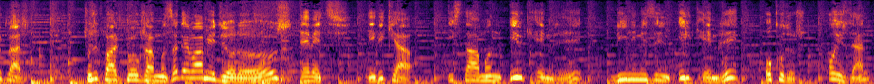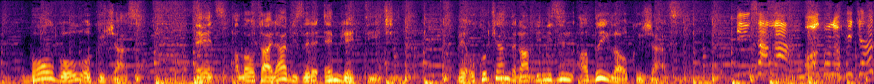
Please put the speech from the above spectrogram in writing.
çocuklar. Çocuk Park programımıza devam ediyoruz. Evet dedik ya İslam'ın ilk emri, dinimizin ilk emri okudur. O yüzden bol bol okuyacağız. Evet Allahu Teala bizlere emrettiği için ve okurken de Rabbimizin adıyla okuyacağız. İnşallah bol bol okuyacağız,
